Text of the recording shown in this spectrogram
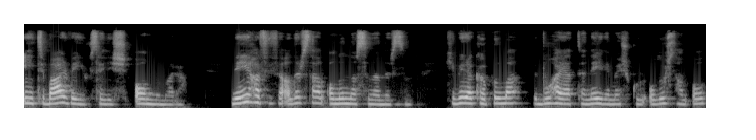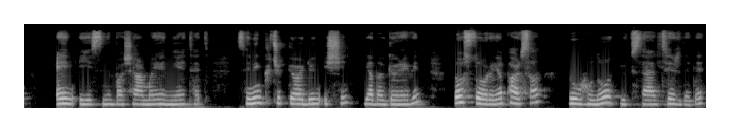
İtibar ve yükseliş 10 numara. Neyi hafife alırsan onunla sınanırsın. Kibire kapılma ve bu hayatta neyle meşgul olursan ol, en iyisini başarmaya niyet et. Senin küçük gördüğün işin ya da görevin dosdoğru yaparsan ruhunu yükseltir dedi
